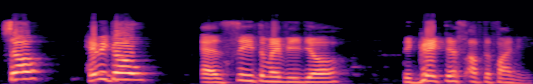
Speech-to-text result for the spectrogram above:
So here we go and see to my video the greatest of the funny.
